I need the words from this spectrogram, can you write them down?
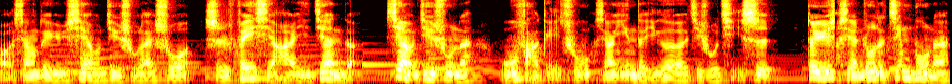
啊相对于现有技术来说是非显而易见的，现有技术呢无法给出相应的一个技术启示。对于显著的进步呢，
